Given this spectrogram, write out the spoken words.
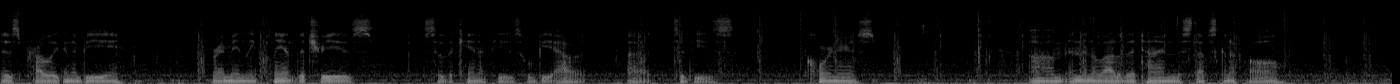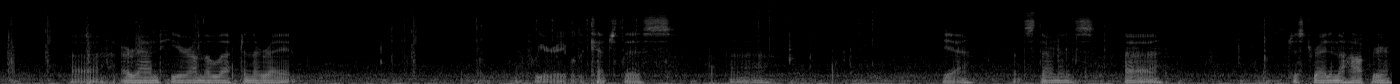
is probably gonna be where I mainly plant the trees, so the canopies will be out uh, to these corners. Um, and then a lot of the time the stuff's gonna fall uh, around here on the left and the right. If we are able to catch this. Uh, yeah, that stone is uh, just right in the hopper.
